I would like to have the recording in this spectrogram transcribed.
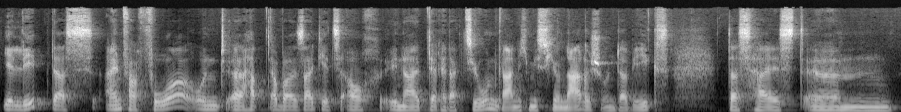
ihr lebt das einfach vor und äh, habt aber seid jetzt auch innerhalb der Redaktion gar nicht missionarisch unterwegs. Das heißt, ähm,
